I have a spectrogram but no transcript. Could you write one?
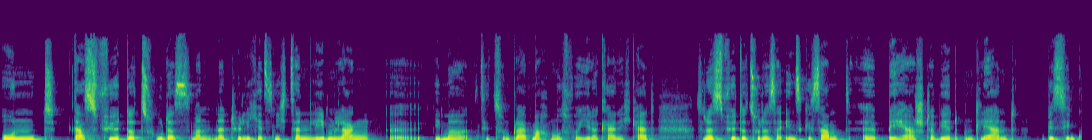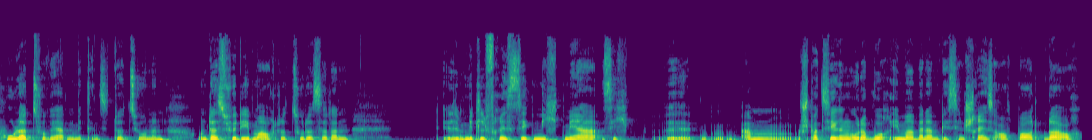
Und das führt dazu, dass man natürlich jetzt nicht sein Leben lang äh, immer Sitz und Bleib machen muss vor jeder Kleinigkeit, sondern es führt dazu, dass er insgesamt äh, beherrschter wird und lernt, ein bisschen cooler zu werden mit den Situationen. Und das führt eben auch dazu, dass er dann äh, mittelfristig nicht mehr sich äh, am Spaziergang oder wo auch immer, wenn er ein bisschen Stress aufbaut oder auch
